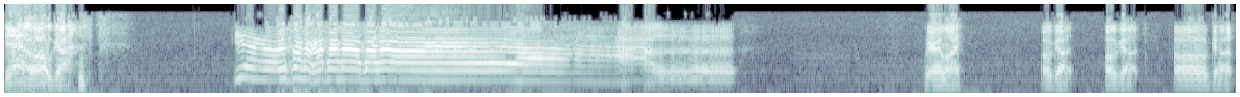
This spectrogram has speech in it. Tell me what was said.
Yeah! Oh god! yeah! Where am I? Oh god. Oh god. Oh god.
